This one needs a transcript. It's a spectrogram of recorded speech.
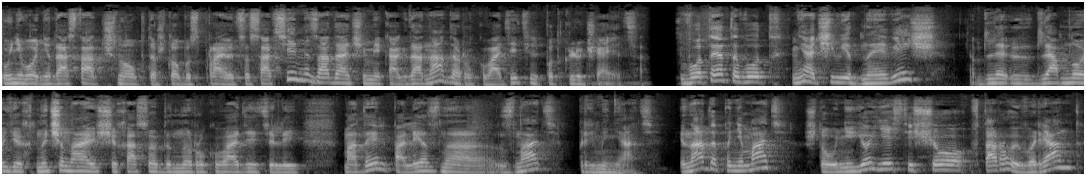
у него недостаточно опыта, чтобы справиться со всеми задачами, когда надо, руководитель подключается. Вот это вот неочевидная вещь, для, для многих начинающих, особенно руководителей, модель полезно знать, применять. И надо понимать, что у нее есть еще второй вариант,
